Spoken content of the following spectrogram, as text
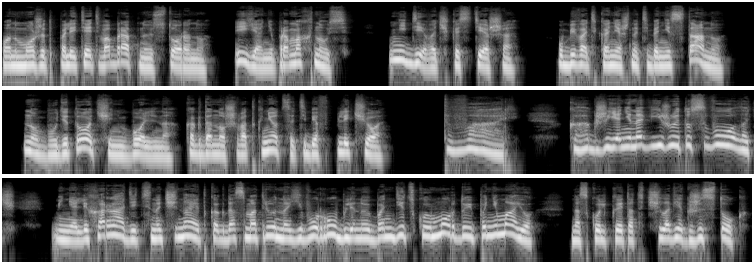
Он может полететь в обратную сторону, и я не промахнусь. Не девочка Стеша. Убивать, конечно, тебя не стану, но будет очень больно, когда нож воткнется тебе в плечо. Тварь! Как же я ненавижу эту сволочь! Меня лихорадить начинает, когда смотрю на его рубленную бандитскую морду и понимаю, насколько этот человек жесток.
